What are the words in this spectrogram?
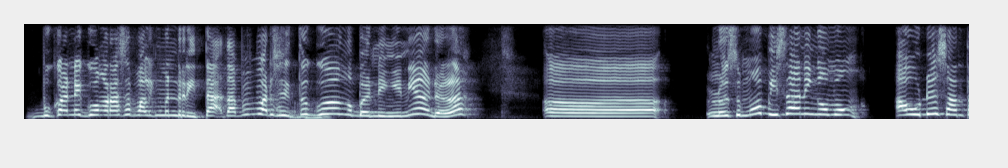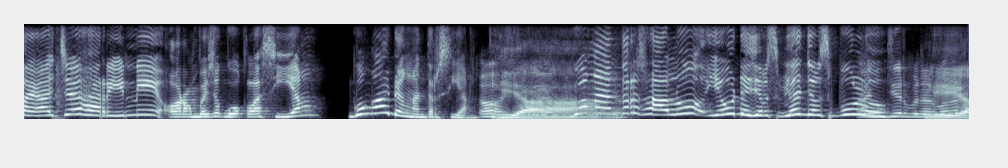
bukannya gue ngerasa paling menderita tapi pada saat itu gue ngebandinginnya adalah eh lo semua bisa nih ngomong ah udah santai aja hari ini orang besok gue kelas siang gue nggak ada nganter siang Oh, Iya. gue nganter selalu ya udah jam 9 jam 10 Anjir bener Iya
